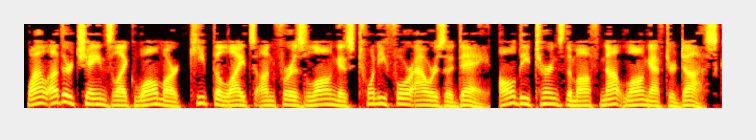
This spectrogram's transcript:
While other chains like Walmart keep the lights on for as long as 24 hours a day, Aldi turns them off not long after dusk.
